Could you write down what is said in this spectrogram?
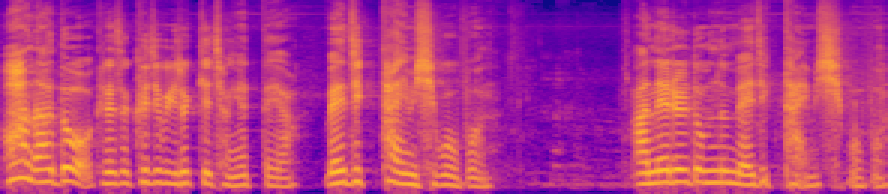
아, 나도. 그래서 그 집을 이렇게 정했대요. magic time 15분. 아내를 돕는 magic time 15분.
